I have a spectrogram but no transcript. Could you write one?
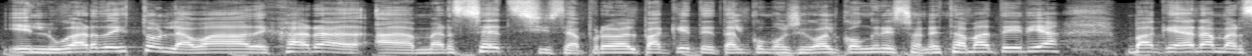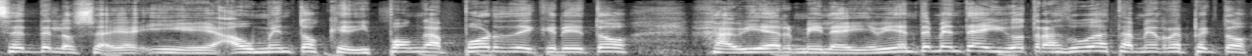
y en lugar de esto la va a dejar a, merced, si se aprueba el paquete tal como llegó al Congreso en esta materia, va a quedar a merced de los eh, aumentos que disponga por decreto Javier Milei. Evidentemente hay otras dudas también respecto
